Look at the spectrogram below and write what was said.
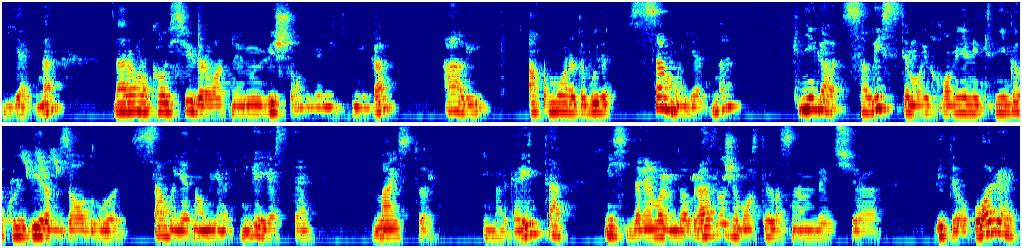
jedna. Naravno, kao i svi, verovatno imam više omiljenih knjiga, ali ako mora da bude samo jedna, knjiga sa liste mojih omiljenih knjiga koju biram za odgovor, samo jedna omiljena knjiga jeste Majstor i Margarita. Mislim da ne moram da obrazlažem, ostavila sam vam već uh, video gore.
